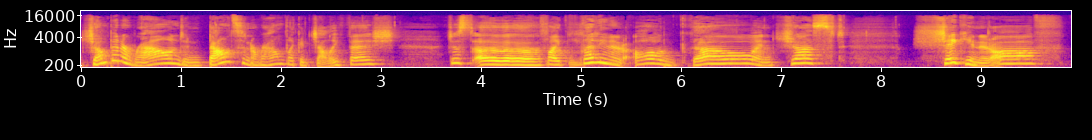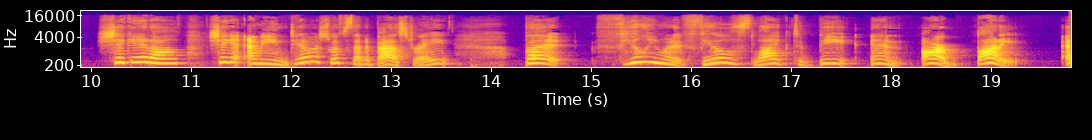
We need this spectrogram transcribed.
jumping around and bouncing around like a jellyfish, just uh, like letting it all go and just shaking it off, shake it off, shake it. I mean, Taylor Swift said it best, right? But feeling what it feels like to be in our body,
